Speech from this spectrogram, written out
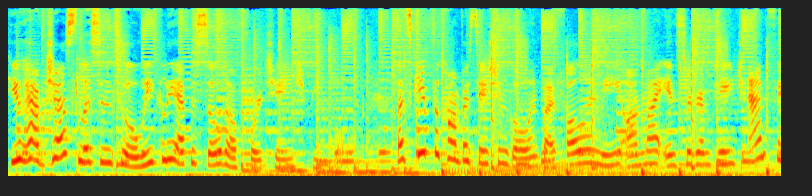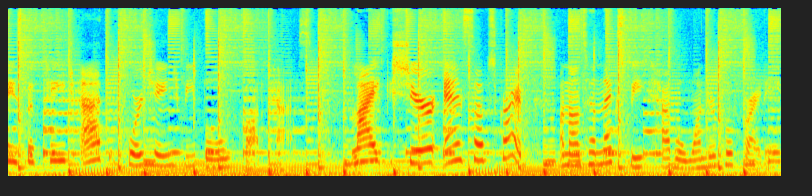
You have just listened to a weekly episode of For Change People. Let's keep the conversation going by following me on my Instagram page and Facebook page at For Change People Podcast. Like, share, and subscribe. And until next week, have a wonderful Friday.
